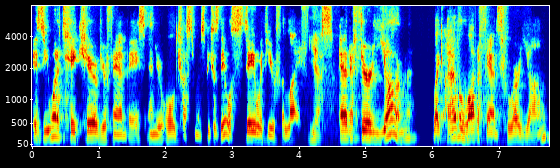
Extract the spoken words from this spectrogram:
is you want to take care of your fan base and your old customers because they will stay with you for life. Yes. And if they're young like I have a lot of fans who are young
